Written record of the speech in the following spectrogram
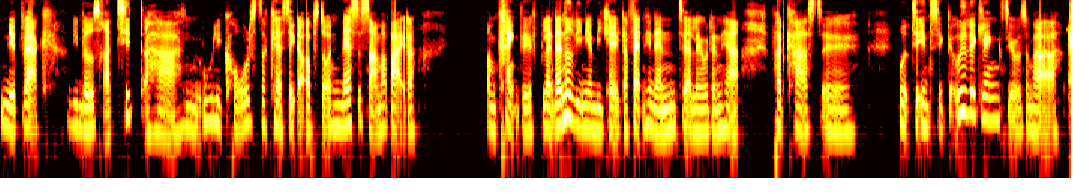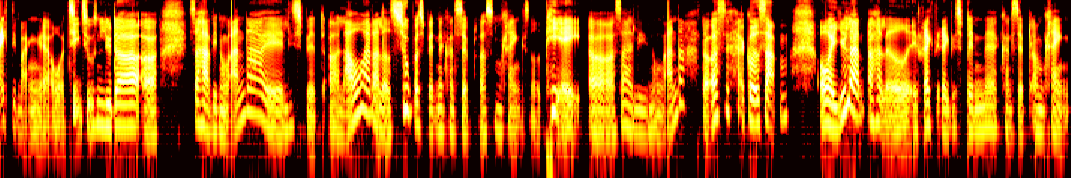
netværk, vi mødes ret tit og har sådan ulige calls, der kan jeg se, der opstår en masse samarbejder omkring det. Blandt andet Vinnie og Michael, der fandt hinanden til at lave den her podcast, øh, mod til indsigt og udvikling, som har rigtig mange, over 10.000 lyttere, og så har vi nogle andre, øh, Lisbeth og Laura, der har lavet super spændende koncept også omkring sådan noget PA, og så har lige nogle andre, der også har gået sammen over i Jylland og har lavet et rigtig, rigtig spændende koncept omkring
